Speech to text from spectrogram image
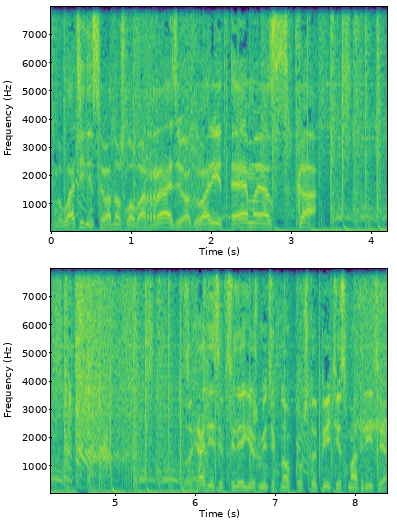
В латинице в одно слово. Радио говорит МСК. Заходите в телеги, жмите кнопку «Вступить» и смотрите.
